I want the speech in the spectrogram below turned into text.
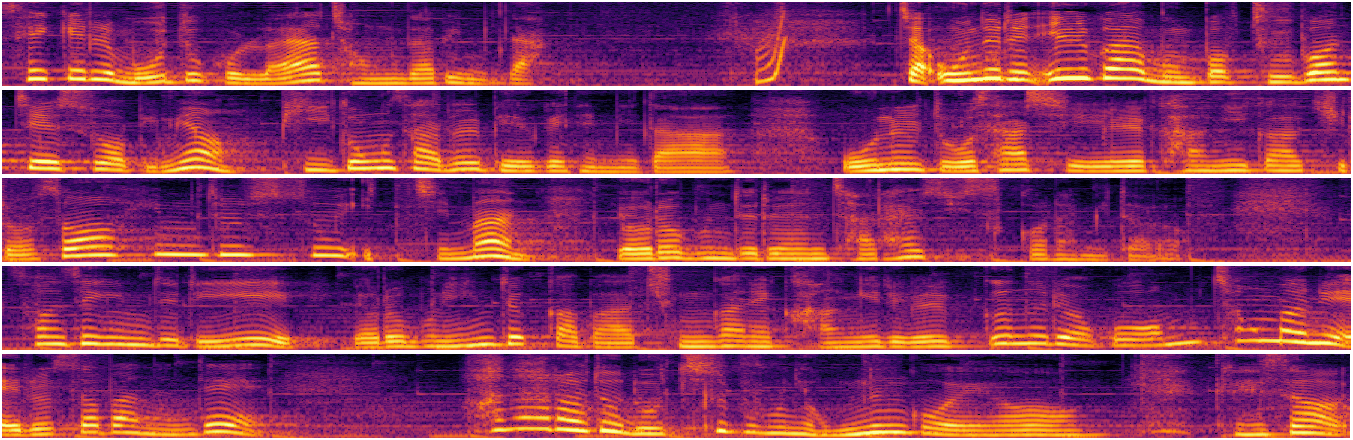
세 개를 모두 골라야 정답입니다. 자, 오늘은 일과 문법 두 번째 수업이며 비동사를 배우게 됩니다. 오늘도 사실 강의가 길어서 힘들 수 있지만 여러분들은 잘 할 수 있을 거라 믿어요. 선생님들이 여러분이 힘들까봐 중간에 강의를 끊으려고 엄청 많이 애를 써봤는데 하나라도 놓칠 부분이 없는 거예요. 그래서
